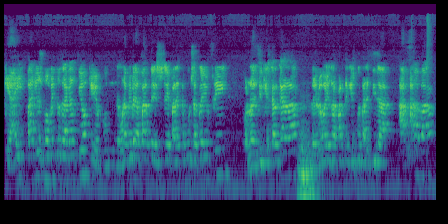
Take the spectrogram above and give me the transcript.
que hay varios momentos de la canción que una primera parte se parece mucho a Flying Free, por no decir que es calcada, pero luego hay otra parte que es muy parecida a ABBA,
